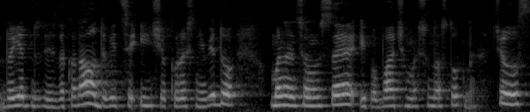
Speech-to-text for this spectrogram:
доєднуйтесь до каналу, дивіться інші корисні відео. У мене на цьому все і побачимось у наступних. Чус!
